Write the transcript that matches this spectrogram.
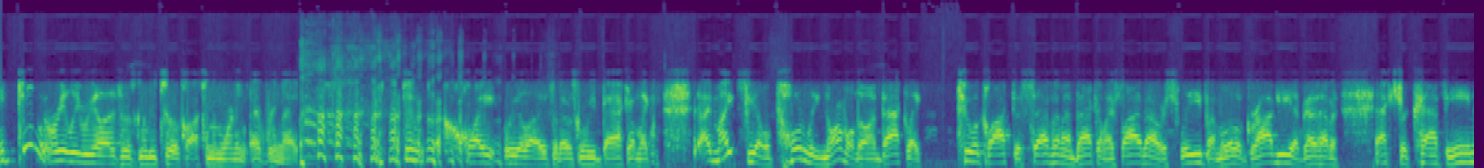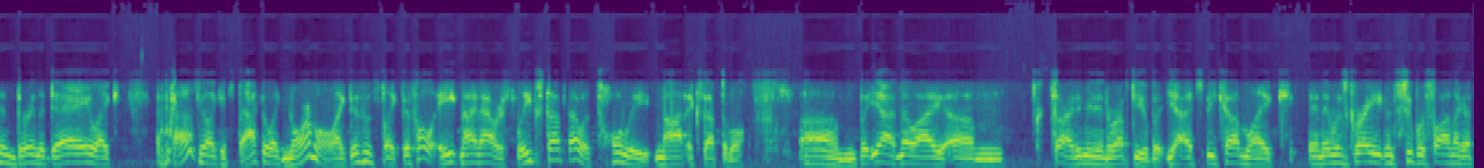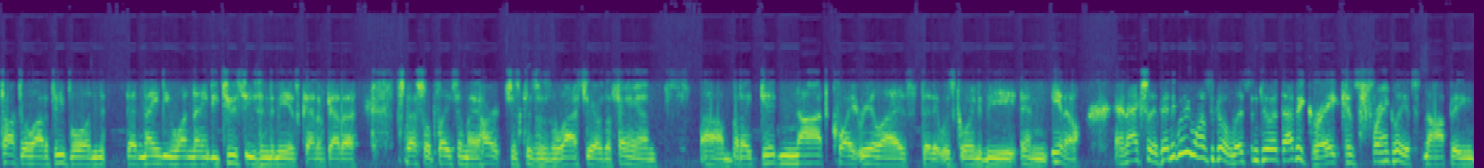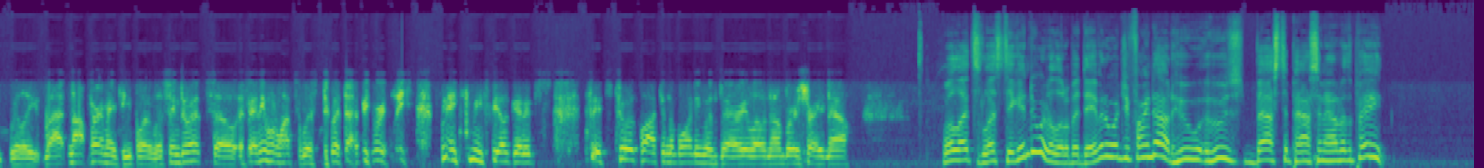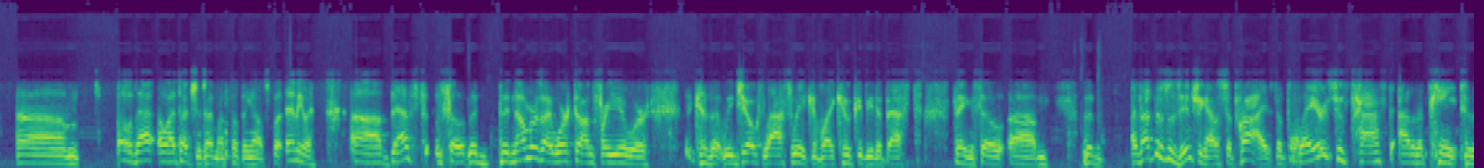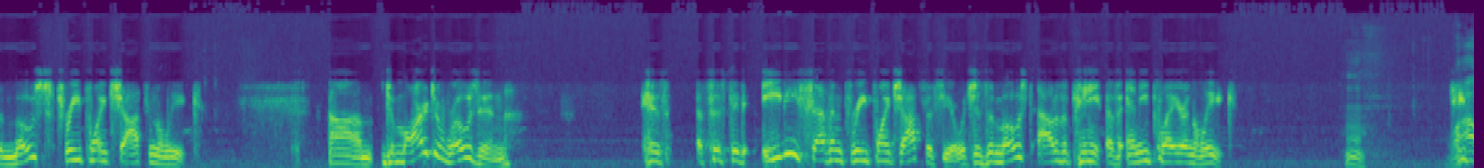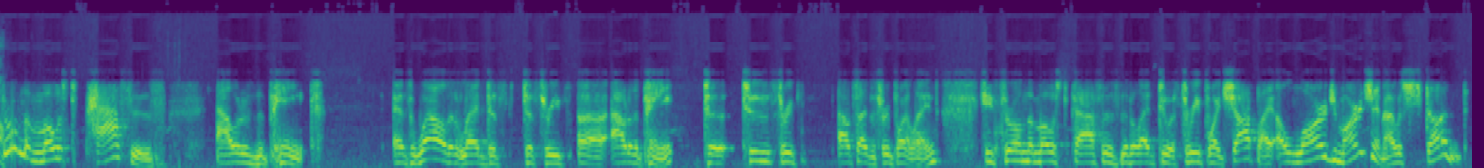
I didn't really realize it was going to be two o'clock in the morning every night. I didn't quite realize that I was going to be back. I'm like, I might feel totally normal though. I'm back like two o'clock to seven. I'm back on my five hours sleep. I'm a little groggy. I've got to have an extra caffeine and during the day. Like I kind of feel like it's back to like normal. Like this is like this whole eight nine hours sleep stuff. That was totally not acceptable. Um, but yeah, no, I. Um, Sorry, I didn't mean to interrupt you, but yeah, it's become like, and it was great and super fun. Like I talked to a lot of people, and that 91, 92 season to me has kind of got a special place in my heart just because it was the last year I was a fan. Um, but I did not quite realize that it was going to be, and you know, and actually, if anybody wants to go listen to it, that'd be great because frankly, it's not being really, not not very many people are listening to it. So if anyone wants to listen to it, that'd be really make me feel good. It's it's two o'clock in the morning with very low numbers right now. Well, let's let's dig into it a little bit, David. What'd you find out? Who who's best at passing out of the paint? Um, oh, that. Oh, I thought you were talking about something else. But anyway, uh, best. So the the numbers I worked on for you were because we joked last week of like who could be the best thing. So um, the. I thought this was interesting. I was surprised. The players who've passed out of the paint to the most three point shots in the league. Um, DeMar DeRozan has assisted 87 three point shots this year, which is the most out of the paint of any player in the league. Wow. He's thrown the most passes out of the paint as well that led to, to three uh, out of the paint to two three outside the three point lane. He's thrown the most passes that led to a three point shot by a large margin. I was stunned.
